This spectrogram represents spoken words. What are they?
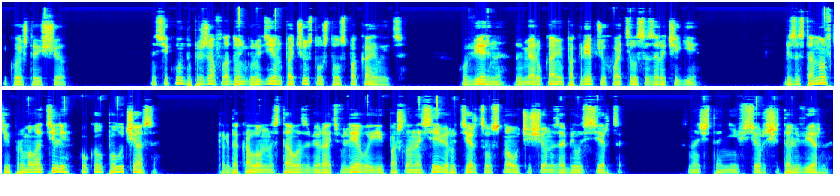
И кое-что еще. На секунду, прижав ладонь к груди, он почувствовал, что успокаивается. Уверенно, двумя руками покрепче ухватился за рычаги. Без остановки промолотили около получаса. Когда колонна стала забирать влево и пошла на север, у Терцева снова учащенно забилось сердце. Значит, они все рассчитали верно.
